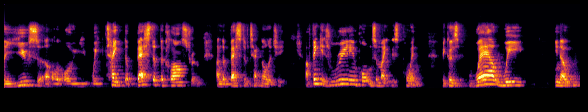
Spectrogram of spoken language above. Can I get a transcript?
the use or, or we take the best of the classroom and the best of technology. I think it's really important to make this point because where we you know,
